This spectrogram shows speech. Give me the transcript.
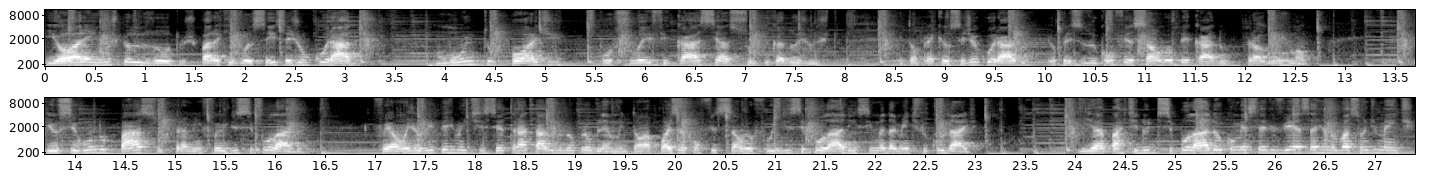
e orem uns pelos outros, para que vocês sejam curados. Muito pode, por sua eficácia, a súplica do justo. Então, para que eu seja curado, eu preciso confessar o meu pecado para algum irmão. E o segundo passo para mim foi o discipulado. Foi onde eu me permiti ser tratado no meu problema. Então, após a confissão, eu fui discipulado em cima da minha dificuldade. E a partir do discipulado, eu comecei a viver essa renovação de mente.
